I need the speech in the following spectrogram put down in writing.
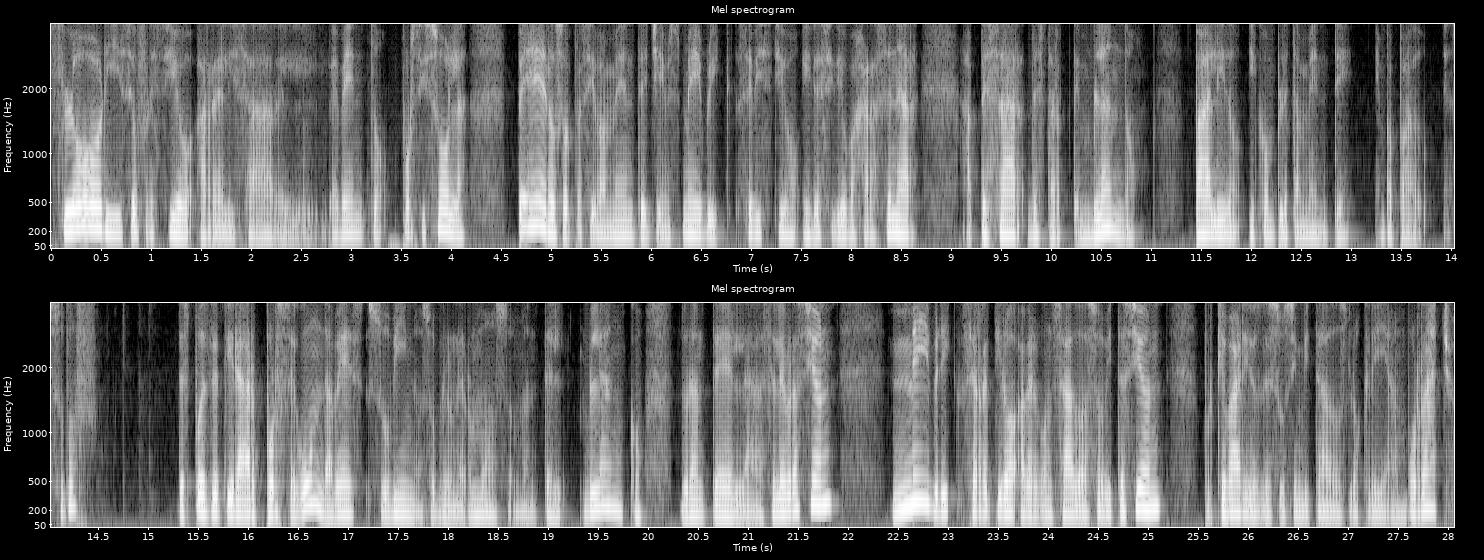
Flory se ofreció a realizar el evento por sí sola, pero sorpresivamente James Maverick se vistió y decidió bajar a cenar a pesar de estar temblando, pálido y completamente empapado en sudor. Después de tirar por segunda vez su vino sobre un hermoso mantel blanco durante la celebración, Maybrick se retiró avergonzado a su habitación porque varios de sus invitados lo creían borracho.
